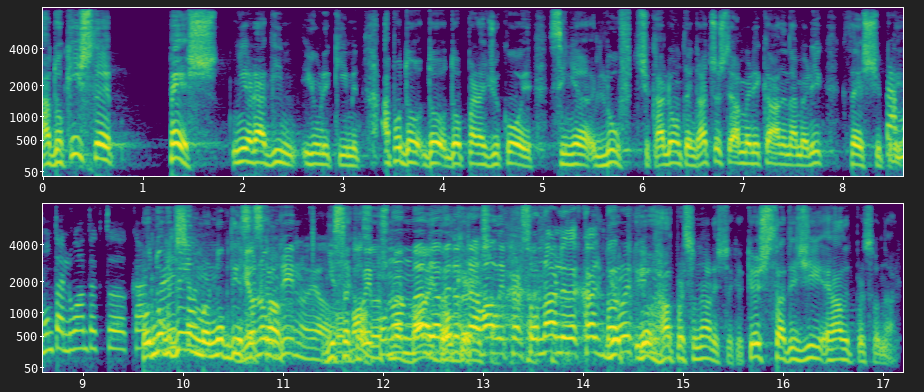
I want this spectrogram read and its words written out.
A do kishte peshë një reagim i Yuri Kimit, apo do, do, do paragjykohej si një luftë që kalonte nga çështja amerikane në Amerikë, kthehej pra, Shqipëri. Pra mund të luante këtë kartë Po nuk dinë, mo nuk dinë jo, se s'ka. Jo, jo. Një sekundë. Po i punon mendja vetëm te halli personal dhe kaq mbaroi Jo, jo halli personal që kjo. Kjo është strategji e hallit personal.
